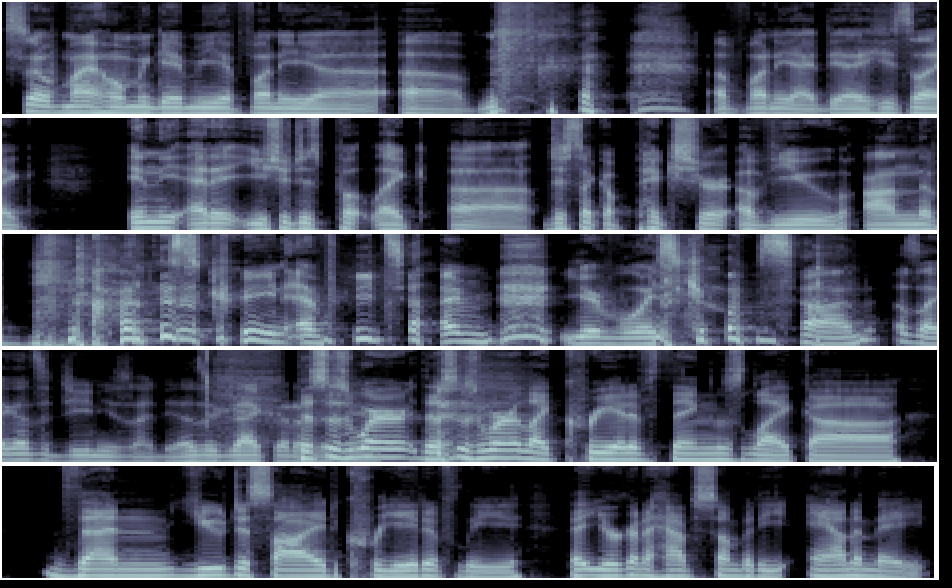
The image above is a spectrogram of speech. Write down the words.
So my homie gave me a funny uh um a funny idea. He's like in the edit, you should just put like uh just like a picture of you on the on the screen every time your voice comes on. I was like, that's a genius idea. That's exactly what this is where this is where like creative things like uh then you decide creatively that you're going to have somebody animate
